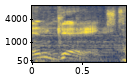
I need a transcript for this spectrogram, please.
Engaged.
